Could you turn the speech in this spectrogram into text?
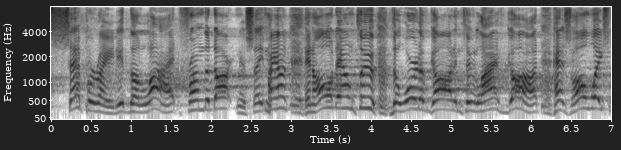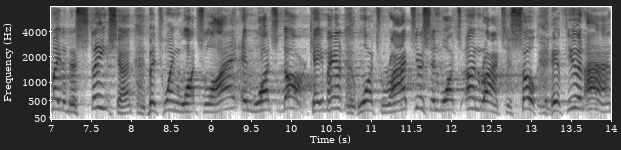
separated the light from the darkness. Amen. And all down through the Word of God and through life, God has always made a distinction between what's light and what's dark. Amen. What's righteous and what's unrighteous. So if you and I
